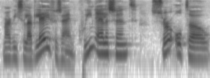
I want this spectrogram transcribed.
Maar wie ze laat leven zijn Queen Alicent, Sir Otto,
